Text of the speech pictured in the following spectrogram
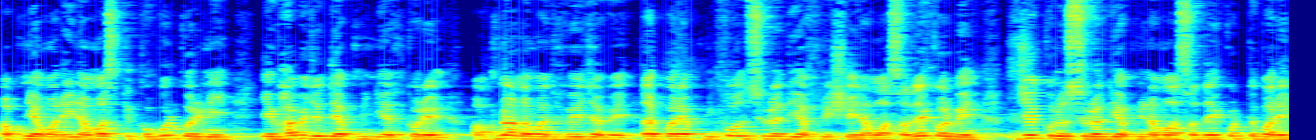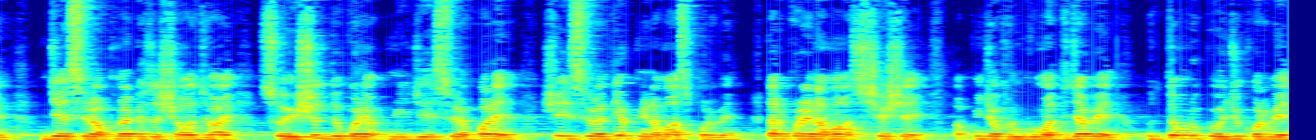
আপনি আমার এই নামাজকে কবুল করে নিন। এভাবে যদি আপনি নিয়াত করেন, আপনার নামাজ হয়ে যাবে। তারপরে আপনি কোন সুরা দিয়ে আপনি সেই নামাজ আদায় করবেন? যে কোনো সুরা দিয়ে আপনি নামাজ আদায় করতে পারেন। যে সুরা আপনার কাছে সহজ হয়, সই শুদ্ধ করে আপনি যে সুরা পারেন, সেই সুরা দিয়ে আপনি নামাজ পড়বেন। তারপরে নামাজ শেষে আপনি যখন ঘুমাতে যাবেন উত্তম রূপে উজু করবেন।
